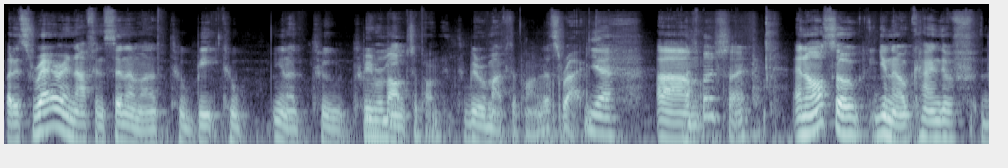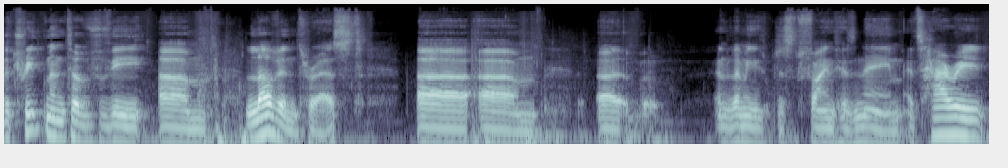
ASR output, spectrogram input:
but it's rare enough in cinema to be to you know to, to Be remarked upon. To be remarked upon. That's right. Yeah. I suppose so. And also, you know, kind of the treatment of the um, love interest. Uh, um, uh, and let me just find his name. It's Harry.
